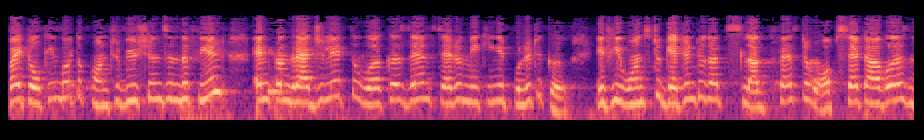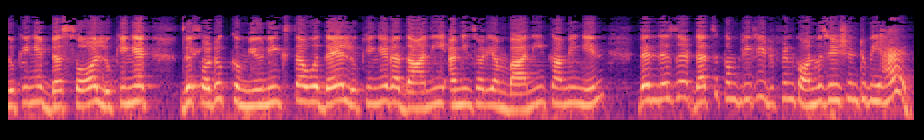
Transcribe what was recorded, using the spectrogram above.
by talking about the contributions in the field and congratulate the workers there instead of making it political. If he wants to get into that slugfest of offset hours, looking at Dassault, looking at the sort of communiques that were there, looking at Adani, I mean, sorry, Ambani coming in, then there's a, that's a completely different conversation to be had.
